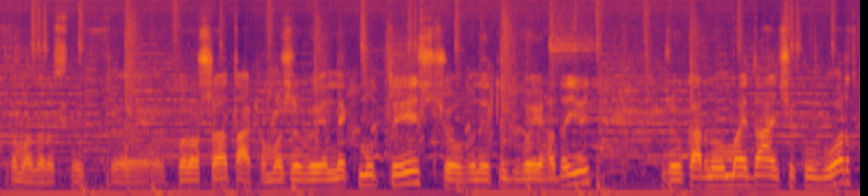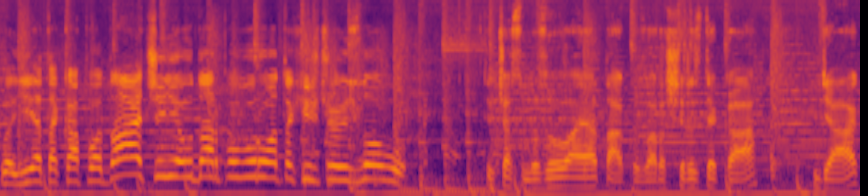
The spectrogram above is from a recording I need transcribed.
Зокрема, зараз в е, хороша атака. Може виникнути, що вони тут вигадають. Вже у карному майданчику Ворскла. Є така подача, є удар по воротах і що і знову. Тим часом розвиває атаку. Зараз через дяка. Дяк.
